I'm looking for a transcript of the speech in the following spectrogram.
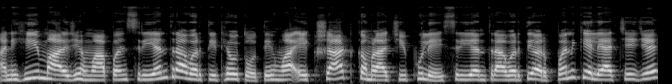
आणि ही माळ जेव्हा आपण श्रीयंत्रावरती ठेवतो तेव्हा एकशे आठ कमळाची फुले श्रीयंत्रावरती अर्पण केल्याचे जे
